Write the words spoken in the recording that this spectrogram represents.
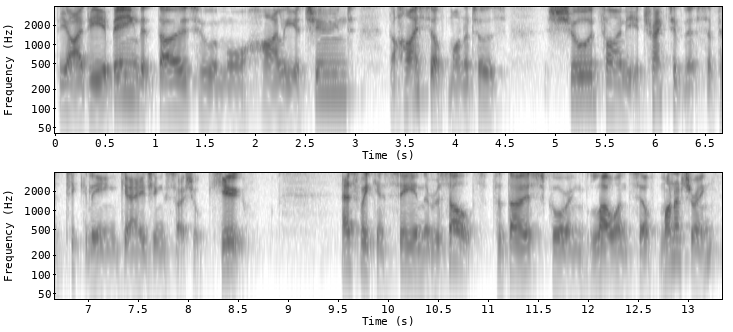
The idea being that those who are more highly attuned, the high self-monitors, should find the attractiveness a particularly engaging social cue. As we can see in the results, for those scoring low on self-monitoring,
